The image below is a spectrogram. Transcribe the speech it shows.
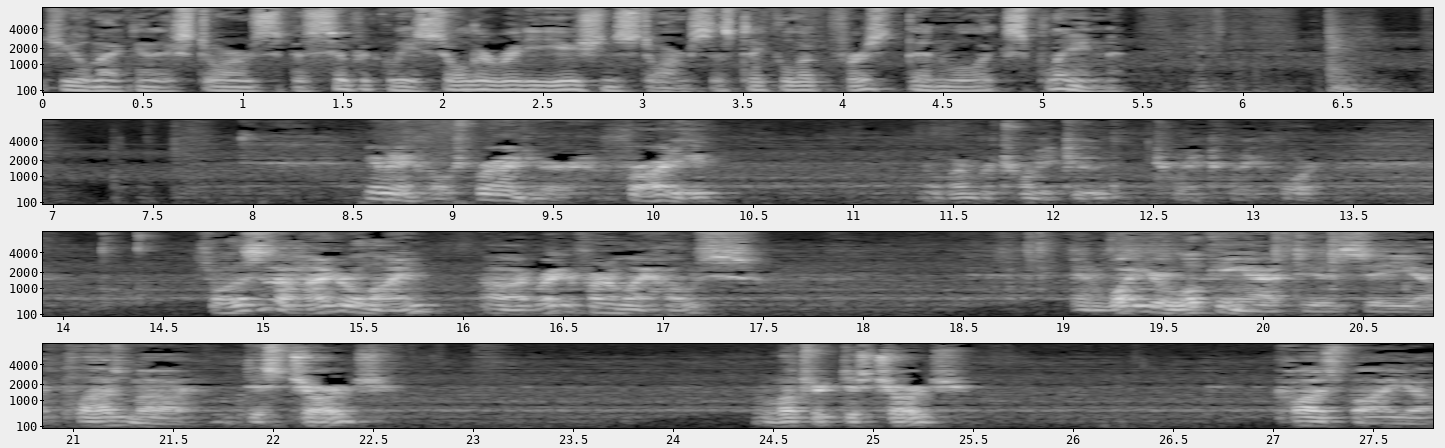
geomagnetic storms, specifically solar radiation storms. Let's take a look first, then we'll explain. Evening, folks. Brian here. Friday, November 22, 2024. So this is a hydro line uh, right in front of my house. And what you're looking at is a uh, plasma discharge electric discharge caused by uh,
